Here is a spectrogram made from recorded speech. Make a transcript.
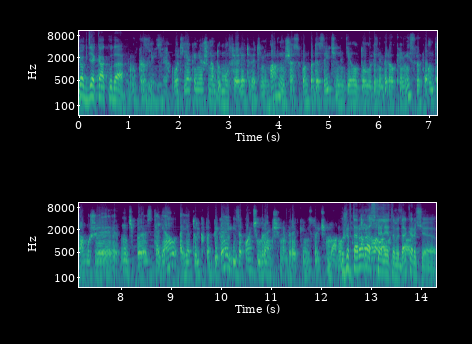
Чё, где, как, куда? Управление. Вот я, конечно, думал, фиолетовый это не мав, но сейчас он подозрительно делал, долго набирал канистру. Он там уже, ну, типа, стоял, а я только подбегаю и закончил раньше набирать канистру, чем он. Уже второй раз да, фиолетовый, да, да. короче?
